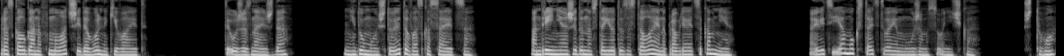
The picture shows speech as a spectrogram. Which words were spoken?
раз Колганов-младший довольно кивает. Ты уже знаешь, да? Не думаю, что это вас касается. Андрей неожиданно встает из-за стола и направляется ко мне. А ведь я мог стать твоим мужем, Сонечка. Что?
